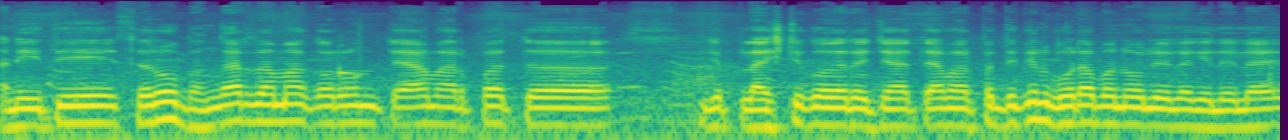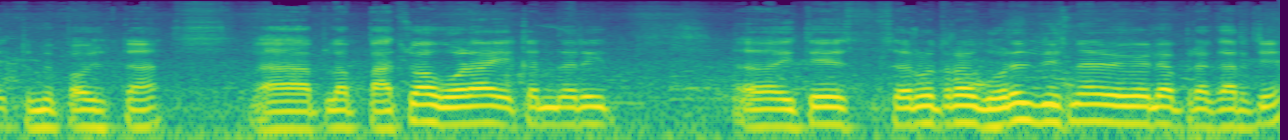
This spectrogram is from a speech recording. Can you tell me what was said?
आणि इथे सर्व भंगार जमा करून त्यामार्फत जे प्लास्टिक वगैरेच्या त्यामार्फत देखील घोडा बनवलेला गेलेला आहे. तुम्ही पाहू शकता आपला पाचवा घोडा एकंदरीत इथे सर्वत्र घोडेच दिसणार वेगवेगळ्या प्रकारचे.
